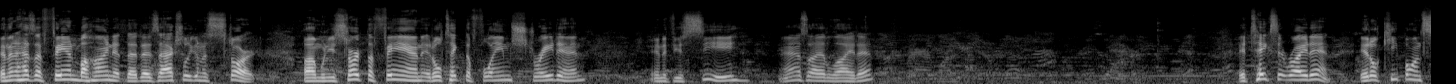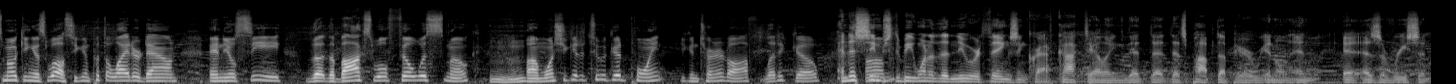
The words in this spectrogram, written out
and then it has a fan behind it that is actually going to start. Um, when you start the fan, it'll take the flame straight in, and if you see, as I light it, it takes it right in. It'll keep on smoking as well. So you can put the lighter down, and you'll see the, the box will fill with smoke. Um, once you get it to a good point, you can turn it off, let it go. And this seems Um, to be one of the newer things in craft cocktailing that, that that's popped up here, you know, and as of recent.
